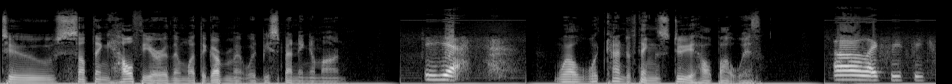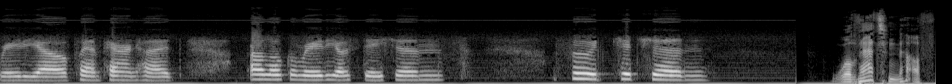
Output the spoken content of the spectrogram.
to something healthier than what the government would be spending them on. Yes. Well, what kind of things do you help out with? Oh, like Free Speech Radio, Planned Parenthood, our local radio stations, Food Kitchen. Well, that's enough.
